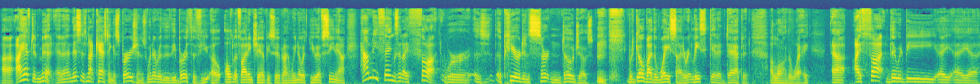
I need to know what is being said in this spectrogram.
Uh, I have to admit, and, and, this is not casting aspersions, whenever the, the birth of U, uh, Ultimate Fighting Championship, and we know at UFC now, how many things that I thought were appeared in certain dojos would go by the wayside or at least get adapted along the way. Uh, I thought there would be a, a,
